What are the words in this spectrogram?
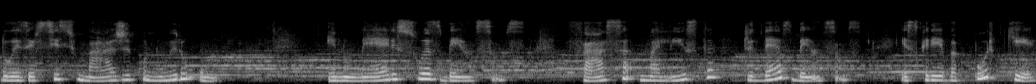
do exercício mágico número 1. Enumere suas bênçãos. Faça uma lista de 10 bênçãos. Escreva por que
